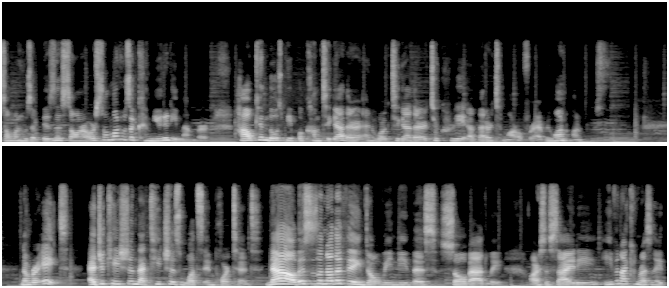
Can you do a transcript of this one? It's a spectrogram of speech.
someone who's a business owner, or someone who's a community member. How can those people come together and work together to create a better tomorrow for everyone on earth? Number eight, education that teaches what's important. Now, this is another thing. Don't we need this so badly? Our society, even I can resonate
